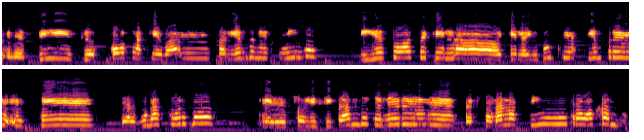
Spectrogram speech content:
beneficios, cosas que van saliendo en el camino y eso hace que la que la industria siempre esté de alguna forma eh, solicitando tener eh, personal activo trabajando.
